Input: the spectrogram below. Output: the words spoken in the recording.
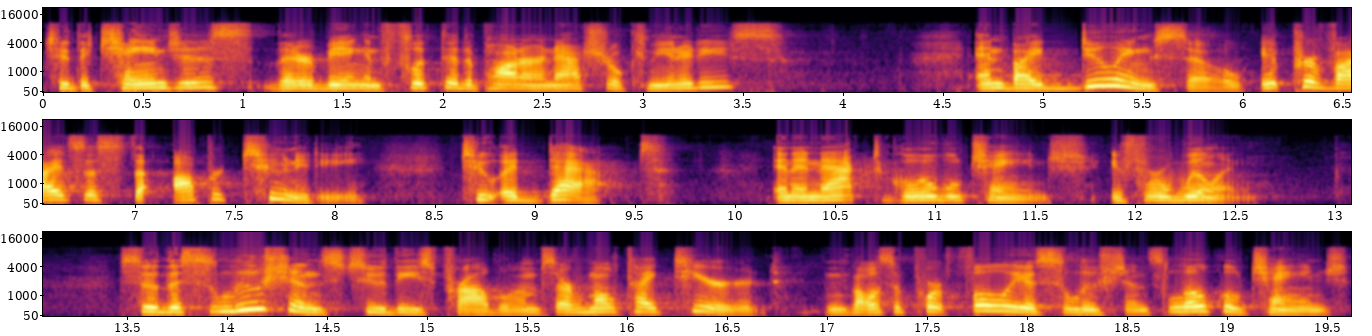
to the changes that are being inflicted upon our natural communities. And by doing so, it provides us the opportunity to adapt and enact global change if we're willing. So the solutions to these problems are multi tiered involves a portfolio of solutions, local change,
